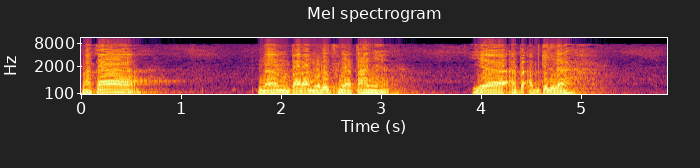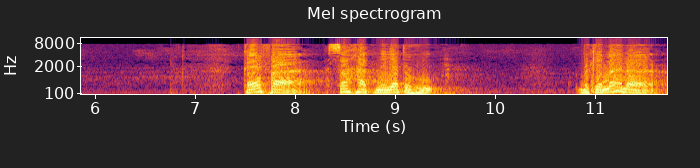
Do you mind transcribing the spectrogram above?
Maka enam para muridnya tanya, "Ya Abu Abdullah, kaifa sahat niyatuhu?" Bagaimana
